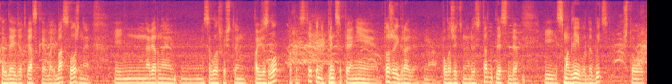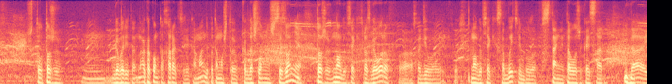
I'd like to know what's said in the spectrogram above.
когда идет вязкая борьба, сложная. И, наверное, не соглашусь, что им повезло в какой-то степени. В принципе, они тоже играли на положительный результат для себя и смогли его добыть, что, что тоже говорит о, каком-то характере команды, потому что когда шло межсезонье, тоже много всяких разговоров а, ходило, много всяких событий было в стане того же Кайсара, да, и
